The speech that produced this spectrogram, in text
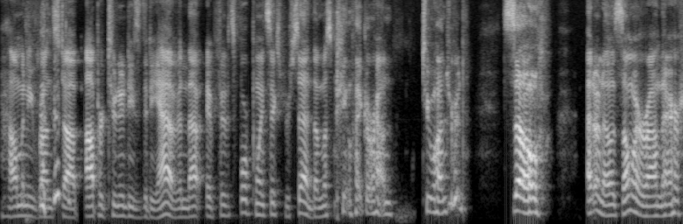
how many run stop opportunities did he have? And that if it's 4.6 percent, that must be like around 200. So I don't know, somewhere around there.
